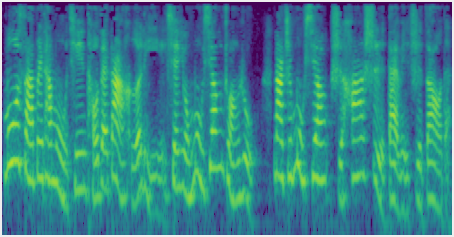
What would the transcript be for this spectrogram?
穆萨被他母亲投在大河里，先用木箱装入。那只木箱是哈士代为制造的。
